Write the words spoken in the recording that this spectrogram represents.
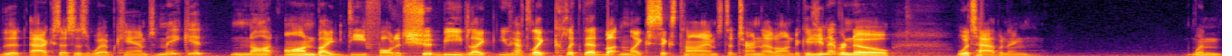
that accesses webcams, make it not on by default. It should be like you have to like click that button like six times to turn that on because you never know what's happening when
